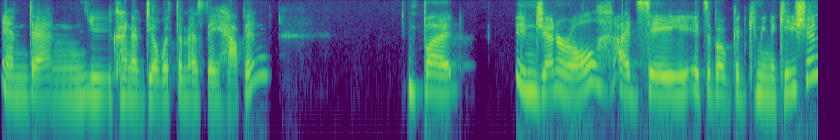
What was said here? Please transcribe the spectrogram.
and then you kind of deal with them as they happen. But in general, I'd say it's about good communication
